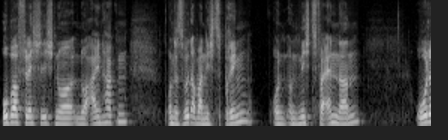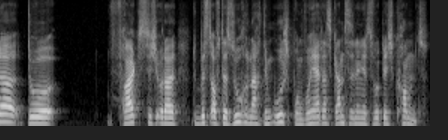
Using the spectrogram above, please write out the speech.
oberflächlich nur, nur einhacken und es wird aber nichts bringen und, und nichts verändern. Oder du fragst dich oder du bist auf der Suche nach dem Ursprung, woher das Ganze denn jetzt wirklich kommt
